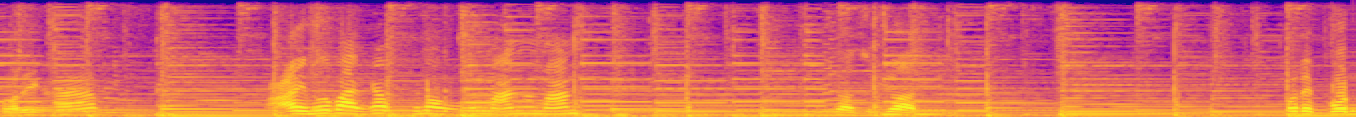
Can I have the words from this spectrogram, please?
สวัสดีครับไอ้เมื่อบ้านครับพี่น้องมันมันมันมันสุดยอดสุดยอดพอได้ปน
